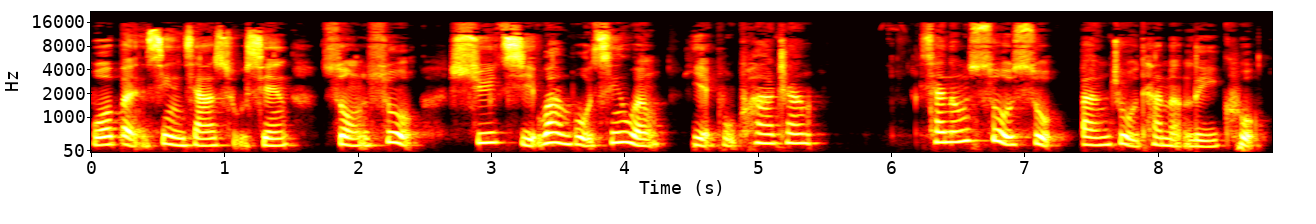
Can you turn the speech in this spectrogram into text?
我本姓家祖先总数需几万部经文，也不夸张，才能速速帮助他们离苦。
